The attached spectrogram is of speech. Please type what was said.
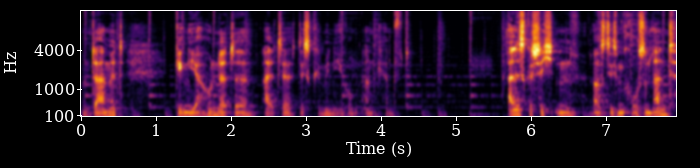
und damit gegen Jahrhunderte alte Diskriminierung ankämpft. Alles Geschichten aus diesem großen Land,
